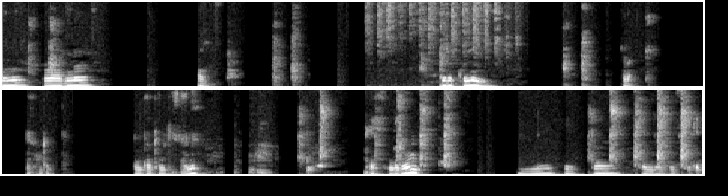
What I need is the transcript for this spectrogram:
ini warna eh, biru kuning. Coba kita angkat tempelkan ke sana. Oke belum. Ini kita panjangkan sedikit.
